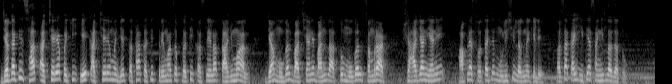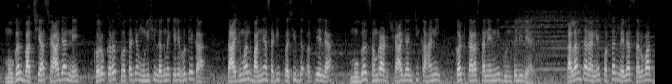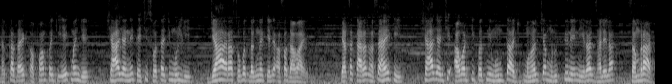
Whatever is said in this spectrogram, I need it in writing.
जगातील सात आश्चर्यापैकी एक आश्चर्य म्हणजे तथाकथित प्रेमाचं प्रतीक असलेला ताजमहाल ज्या मुघल बादशहाने बांधला तो मुघल सम्राट शहाजहान याने आपल्या स्वतःच्याच मुलीशी लग्न केले असा काही इतिहास सांगितला जातो. मुघल बादशाह शहाजहानने खरोखरच स्वतःच्या मुलीशी लग्न केले होते का? ताजमहल बांधण्यासाठी प्रसिद्ध असलेल्या मुघल सम्राट शहाजहानची कहाणी कट कारस्थान्यांनी गुंतलेली आहे. कालांतराने पसरलेल्या सर्वात धक्कादायक अफवांपैकी एक म्हणजे शहाजहानने त्याची स्वतःची मुलगी जहारासोबत लग्न केले असा दावा आहे. त्याचं कारण असं आहे की शहाजहानची आवडती पत्नी मुमताज महलच्या मृत्यूने निराश झालेला सम्राट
